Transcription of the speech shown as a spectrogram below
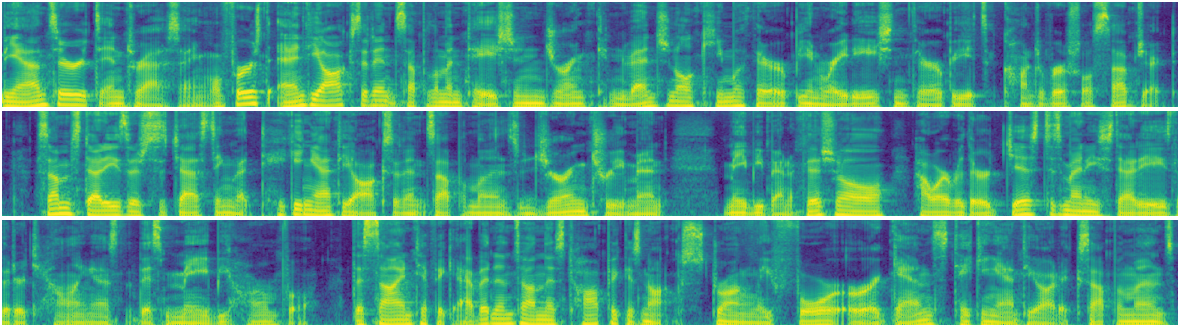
The answer it's interesting. Well, first, antioxidant supplementation during conventional chemotherapy and radiation therapy it's a controversial subject. Some studies are suggesting that taking antioxidant supplements during treatment may be beneficial. However, there are just as many studies that are telling us that this may be harmful. The scientific evidence on this topic is not strongly for or against taking antibiotic supplements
